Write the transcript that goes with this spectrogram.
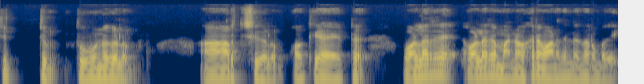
ചുറ്റും തൂണുകളും ആർച്ചുകളും ഒക്കെ ആയിട്ട് വളരെ വളരെ മനോഹരമാണ് ഇതിന്റെ നിർമ്മിതി.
